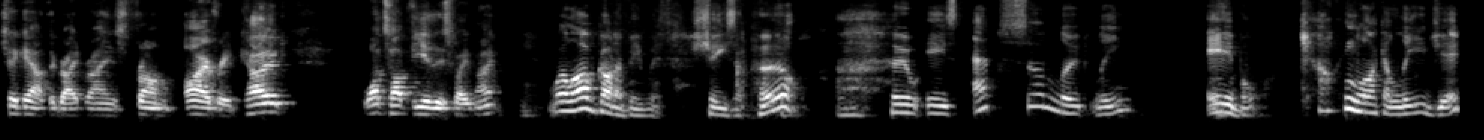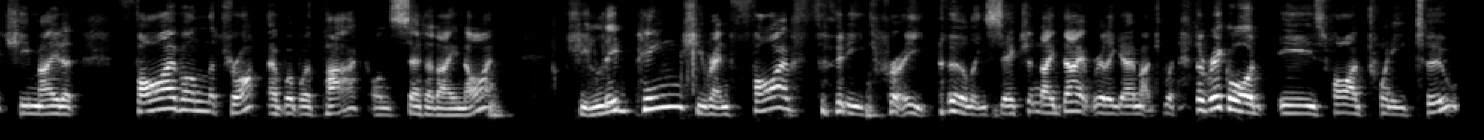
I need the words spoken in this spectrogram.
check out the great range from Ivory Coat. What's hot for you this week, mate? Well, I've got to be with She's a Pearl, uh, who is absolutely able, going like a Learjet. She made it five on the trot at Wentworth Park on Saturday night. She lid ping. She ran 533 early section. They don't really go much. The record is 522,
